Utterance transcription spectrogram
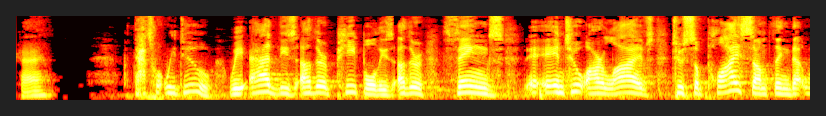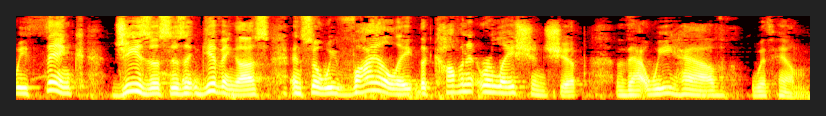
Okay? That's what we do. We add these other people, these other things into our lives to supply something that we think Jesus isn't giving us. And so we violate the covenant relationship that we have with Him.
